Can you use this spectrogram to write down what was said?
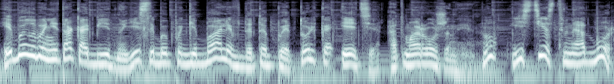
И было бы не так обидно, если бы погибали в ДТП только эти, отмороженные. Ну, естественный отбор.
